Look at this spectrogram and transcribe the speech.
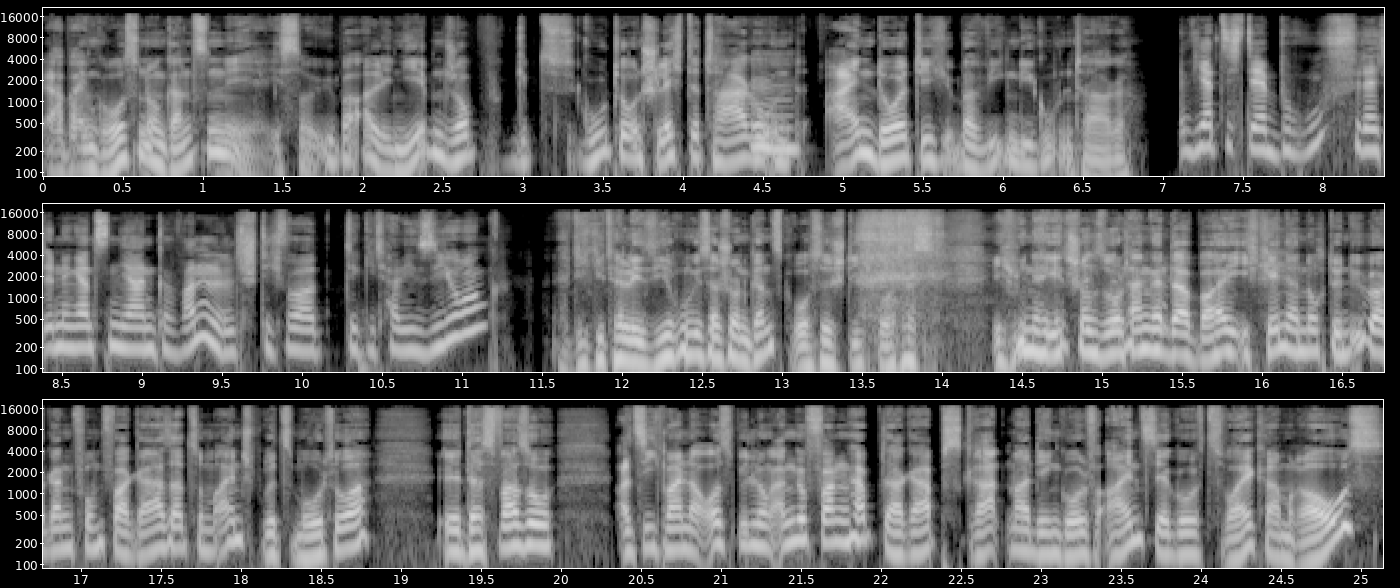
Aber im Großen und Ganzen ist so überall, in jedem Job gibt's gute und schlechte Tage Mhm. und eindeutig überwiegen die guten Tage. Wie hat sich der Beruf vielleicht in den ganzen Jahren gewandelt? Stichwort Digitalisierung. Digitalisierung ist ja schon ein ganz großes Stichwort. Das, ich bin ja jetzt schon so lange dabei. Ich kenne ja noch den Übergang vom Vergaser zum Einspritzmotor. Äh, Das war so, als ich meine Ausbildung angefangen habe, da gab es gerade mal den Golf 1, der Golf 2 kam raus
